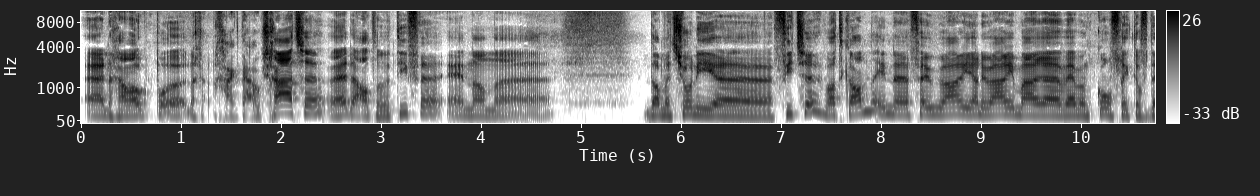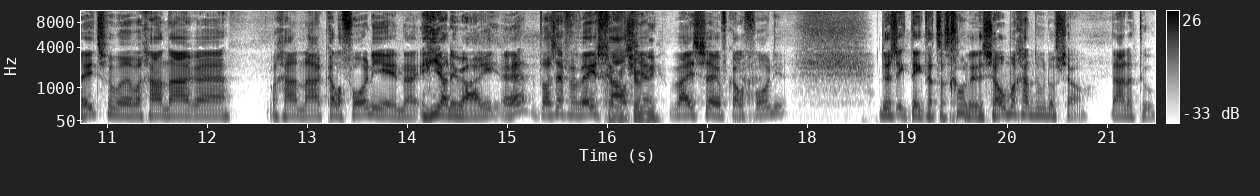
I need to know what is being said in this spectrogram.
Eh, dan gaan we ook, po- dan ga, dan ga ik daar ook schaatsen, hè, de alternatieven. En dan, eh, dan met Johnny eh, fietsen, wat kan in eh, februari, januari. Maar eh, we hebben een conflict of dates. We, we gaan naar... eh, we gaan naar Californië in, eh, in januari. Hè? Het was even een weegschaaltje. Wijzenzee of Californië. Dus ik denk dat we het gewoon in de zomer gaan doen of zo. Daar naartoe.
